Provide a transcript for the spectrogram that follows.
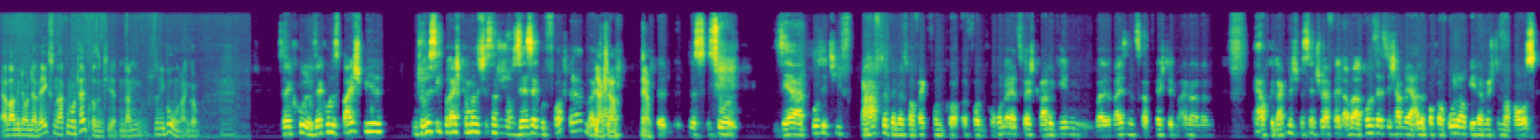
er war wieder unterwegs und hat ein Hotel präsentiert und dann sind die Buchungen reingekommen. Sehr cool, sehr cooles Beispiel. Im Touristikbereich kann man sich das natürlich auch sehr, sehr gut vorstellen. Weil ja, klar. Ja. Äh, das ist so sehr positiv behaftet, wenn wir jetzt mal weg von, von Corona jetzt vielleicht gerade gehen, weil Reisen jetzt vielleicht dem einen oder anderen ja, auch gedanklich ein bisschen schwerfällt. Aber grundsätzlich haben wir ja alle Bock auf Urlaub, jeder möchte mal raus.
